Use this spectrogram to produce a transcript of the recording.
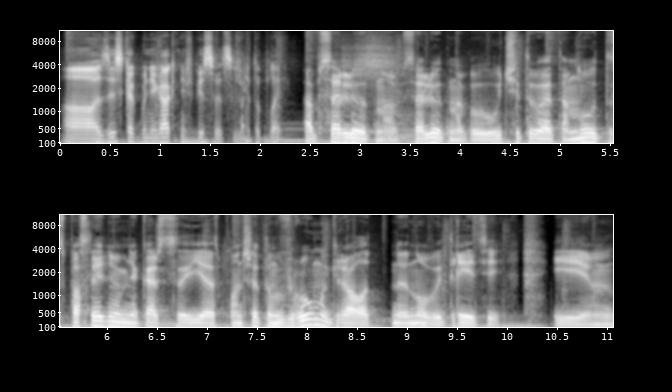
а, здесь как бы никак не вписывается free-to-play. Абсолютно, абсолютно. Учитывая там, ну вот из последнего, мне кажется, я с планшетом в Room играл, э, новый третий. И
